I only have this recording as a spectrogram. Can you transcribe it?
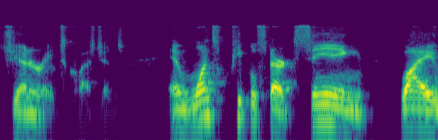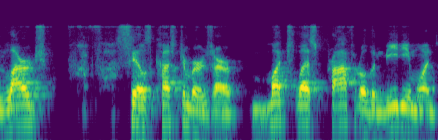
generates questions. And once people start seeing why large sales customers are much less profitable than medium ones,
